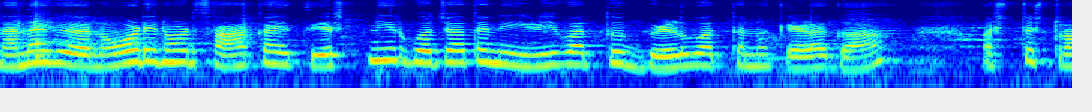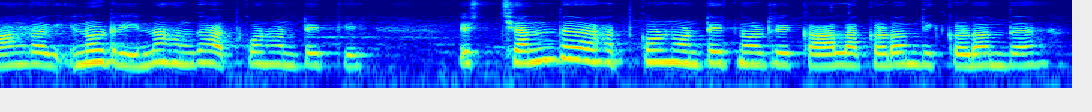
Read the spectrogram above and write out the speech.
ನನಗೆ ನೋಡಿ ನೋಡಿ ಸಾಕಾಯ್ತು. ಎಷ್ಟು ನೀರು ಗೊಜ್ಜಾತೇನೆ ಇಳಿವತ್ತು, ಬೀಳುವತ್ತನ್ನು ಕೆಳಗೆ. ಅಷ್ಟು ಸ್ಟ್ರಾಂಗ್ ಆಗಿ. ನೋಡ್ರಿ, ಇನ್ನೂ ಹಂಗೆ ಹತ್ಕೊಂಡು ಹೊಂಟೈತಿ. ಎಷ್ಟು ಚಂದ ಹತ್ಕೊಂಡು ಹೊಂಟೈತಿ ನೋಡ್ರಿ ಕಾಲು ಆ ಕಡೊಂದು ಈ ಕಡೊಂದು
